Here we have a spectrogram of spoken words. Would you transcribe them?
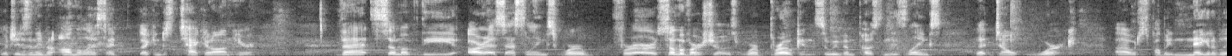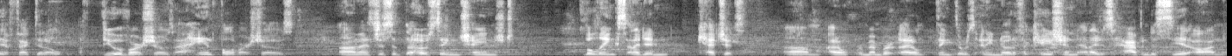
which isn't even on the list. I, I can just tack it on here. That some of the RSS links were for our, some of our shows were broken, so we've been posting these links that don't work, uh, which has probably negatively affected a, a, few of our shows, a handful of our shows. Um, it's just that the hosting changed the links, and I didn't catch it. Um, I don't remember. I don't think there was any notification, and I just happened to see it on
